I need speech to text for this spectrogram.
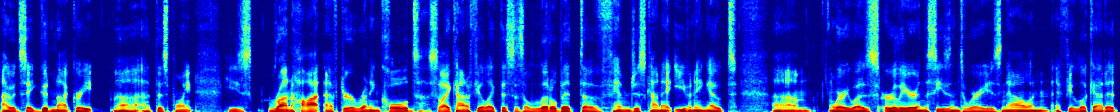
I would say, good, not great uh, at this point. He's run hot after running cold, so I kind of feel like this is a little bit of him just kind of evening out um, where he was earlier in the season to where he is now. And if you look at it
